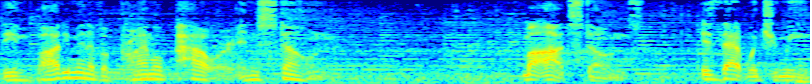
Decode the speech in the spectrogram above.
the embodiment of a primal power in stone. Ma'at stones. Is that what you mean?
